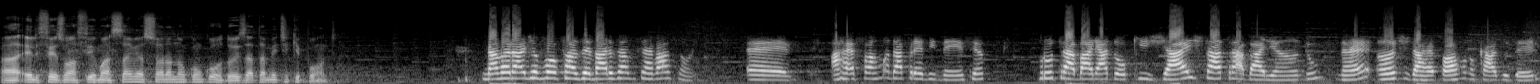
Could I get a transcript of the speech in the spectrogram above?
ah, ele fez uma afirmação e a senhora não concordou. Exatamente em que ponto? Na verdade, eu vou fazer várias observações. É, a reforma da Previdência para o trabalhador que já está trabalhando, né, antes da reforma, no caso dele,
